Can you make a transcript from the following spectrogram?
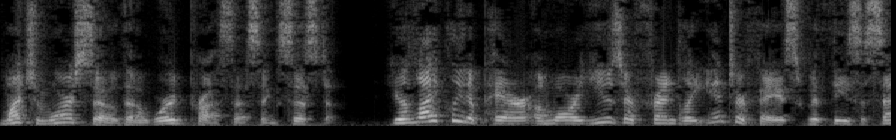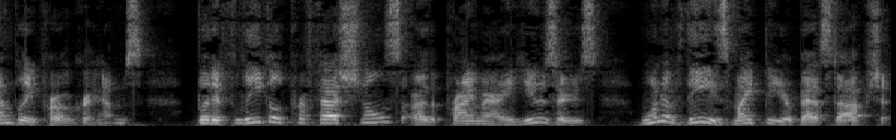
much more so than a word processing system. You're likely to pair a more user-friendly interface with these assembly programs, but if legal professionals are the primary users, one of these might be your best option.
